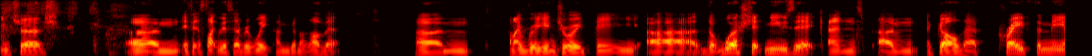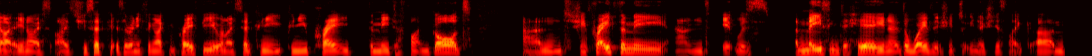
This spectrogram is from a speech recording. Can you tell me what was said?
in church. Um, if it's like this every week, I'm going to love it. Um, and I really enjoyed the uh, the worship music. And um, a girl there prayed for me. I, you know, I, I, she said, "Is there anything I can pray for you?" And I said, "Can you can you pray for me to find God?" And she prayed for me, and it was amazing to hear. You know, the way that she, you know, she's like, um,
